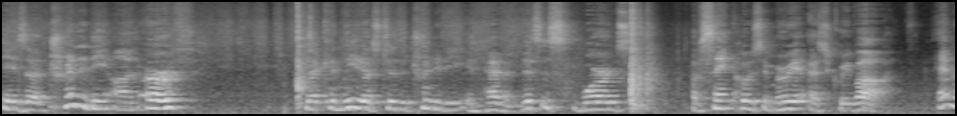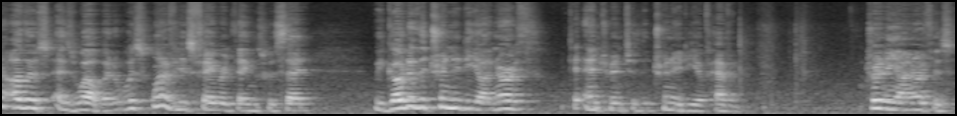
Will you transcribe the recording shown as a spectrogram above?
is a trinity on earth that can lead us to the trinity in heaven. This is words of Saint Josemaria Escrivá and others as well, but it was one of his favorite things was that we go to the Trinity on earth to enter into the Trinity of heaven. Trinity on earth is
